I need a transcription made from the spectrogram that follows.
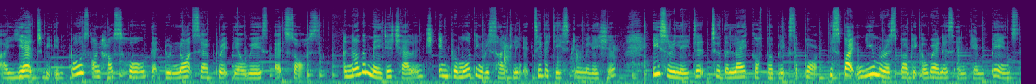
are yet to be imposed on households that do not separate their waste at source. Another major challenge in promoting recycling activities in Malaysia is related to the lack of public support. Despite numerous public awareness and campaigns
